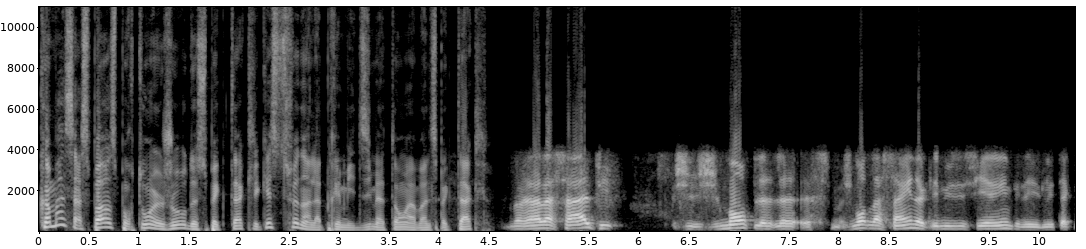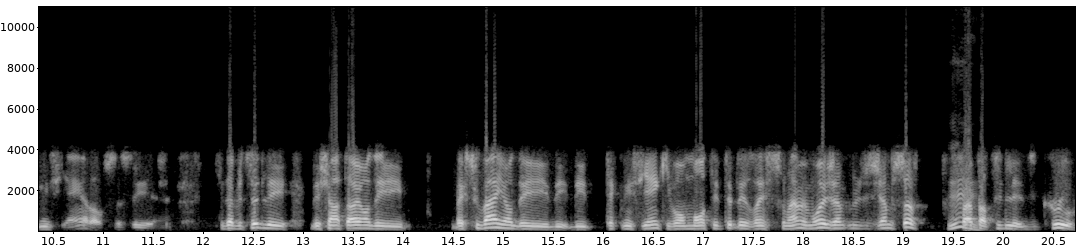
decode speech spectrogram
comment ça se passe pour toi un jour de spectacle? Qu'est-ce que tu fais dans l'après-midi, mettons, avant le spectacle? rends à la salle, puis je, je monte le, le- je monte la scène avec les musiciens puis les, les techniciens. Alors ça c'est c'est d'habitude les, les chanteurs ont des ben souvent ils ont des, des, des techniciens qui vont monter tous les instruments, mais moi j'aime j'aime ça faire partie de du crew.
